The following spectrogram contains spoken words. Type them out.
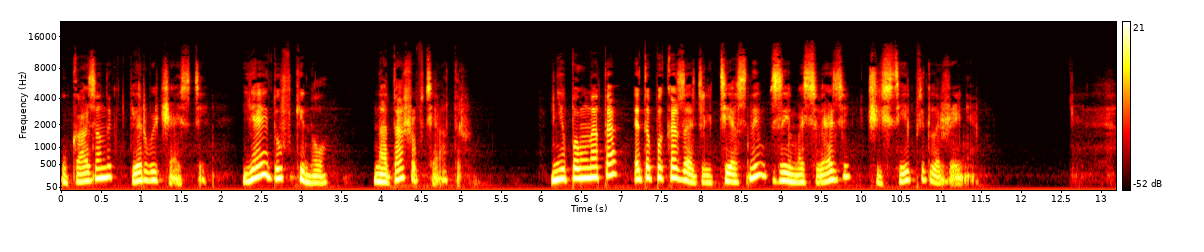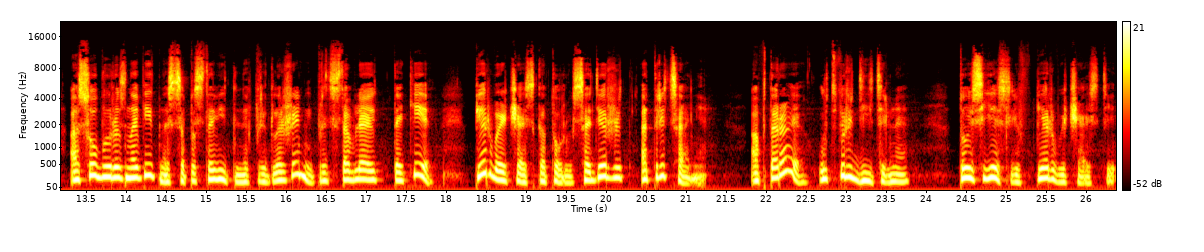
указанных в первой части. Я иду в кино, Наташа в театр. Неполнота – это показатель тесной взаимосвязи частей предложения. Особую разновидность сопоставительных предложений представляют такие, первая часть которых содержит отрицание, а вторая – утвердительное. То есть если в первой части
